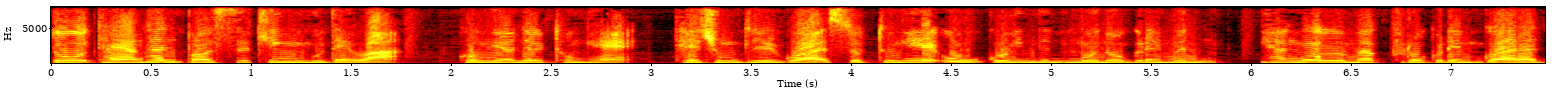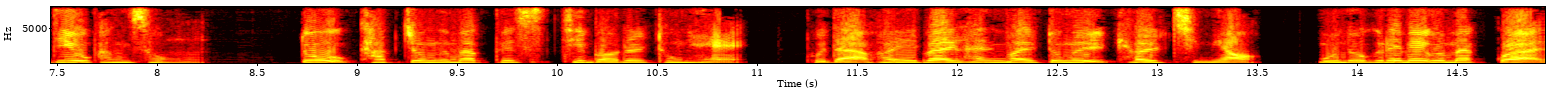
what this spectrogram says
또 다양한 버스킹 무대와 공연을 통해 대중들과 소통해 오고 있는 모노그램은 향후 음악 프로그램과 라디오 방송, 또 각종 음악 페스티벌을 통해 보다 활발한 활동을 펼치며 모노그램의 음악과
